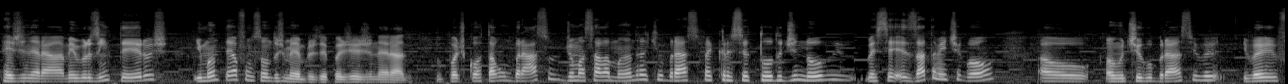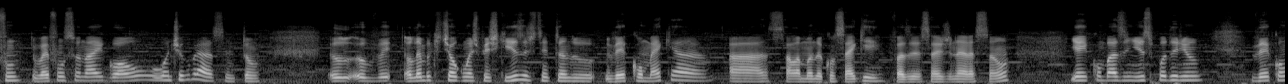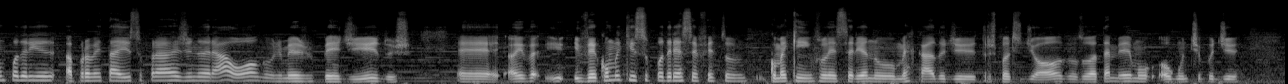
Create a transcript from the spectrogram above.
regenerar membros inteiros e manter a função dos membros depois de regenerado. Tu pode cortar um braço de uma salamandra que o braço vai crescer todo de novo e vai ser exatamente igual ao, ao antigo braço e vai, e vai, fun vai funcionar igual o antigo braço. Então, eu, eu, ve, eu, lembro que tinha algumas pesquisas tentando ver como é que a, a salamandra consegue fazer essa regeneração. E aí, com base nisso, poderiam ver como poderia aproveitar isso para regenerar órgãos mesmo perdidos. É, e, e, ver como é que isso poderia ser feito, como é que influenciaria no mercado de transplante de órgãos ou até mesmo algum tipo de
